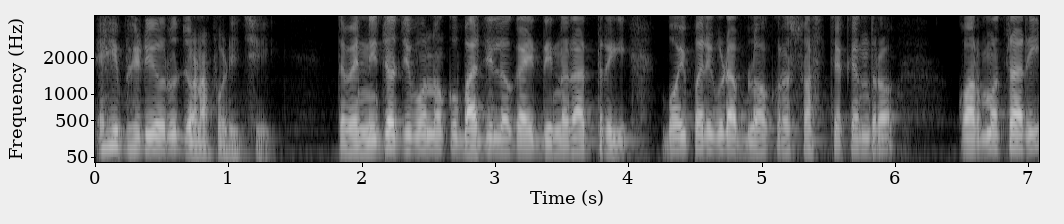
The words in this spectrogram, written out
ଏହି ଭିଡ଼ିଓରୁ ଜଣାପଡ଼ିଛି ତେବେ ନିଜ ଜୀବନକୁ ବାଜି ଲଗାଇ ଦିନରାତ୍ରି ବୋଇପାରିଗୁଡ଼ା ବ୍ଲକର ସ୍ୱାସ୍ଥ୍ୟ କେନ୍ଦ୍ର କର୍ମଚାରୀ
